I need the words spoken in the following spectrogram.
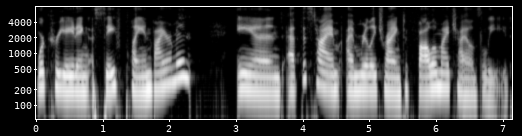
we're creating a safe play environment and at this time i'm really trying to follow my child's lead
